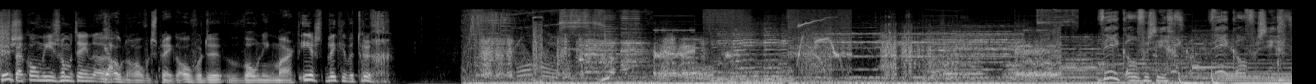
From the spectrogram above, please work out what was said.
Dus, Wij komen hier zo meteen uh, ja. ook nog over te spreken, over de woningmarkt. Eerst blikken we terug. Weekoverzicht. Weekoverzicht.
